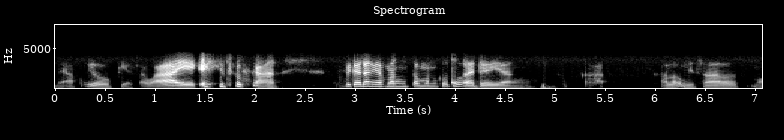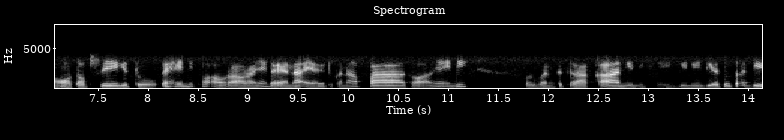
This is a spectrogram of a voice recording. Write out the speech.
nah aku yo biasa wae kayak gitu kan. Tapi kadang emang temenku tuh ada yang suka kalau misal mau otopsi gitu eh ini kok aura-auranya nggak enak ya? Itu kenapa? Soalnya ini korban kecelakaan gini gini gini. Dia tuh tadi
